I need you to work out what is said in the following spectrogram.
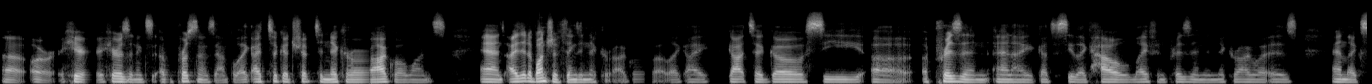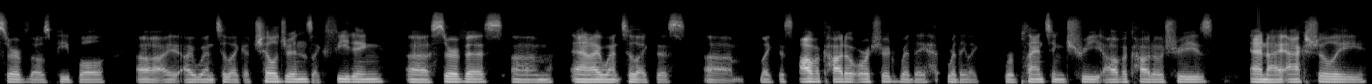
uh, or here here's an ex- a personal example. Like i took a trip to nicaragua once and i did a bunch of things in nicaragua. Like i got to go see uh, a prison and i got to see like how life in prison in nicaragua is and like serve those people uh, I, I went to like a children's like feeding uh, service um, and i went to like this um, like this avocado orchard where they where they like were planting tree avocado trees. And i actually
